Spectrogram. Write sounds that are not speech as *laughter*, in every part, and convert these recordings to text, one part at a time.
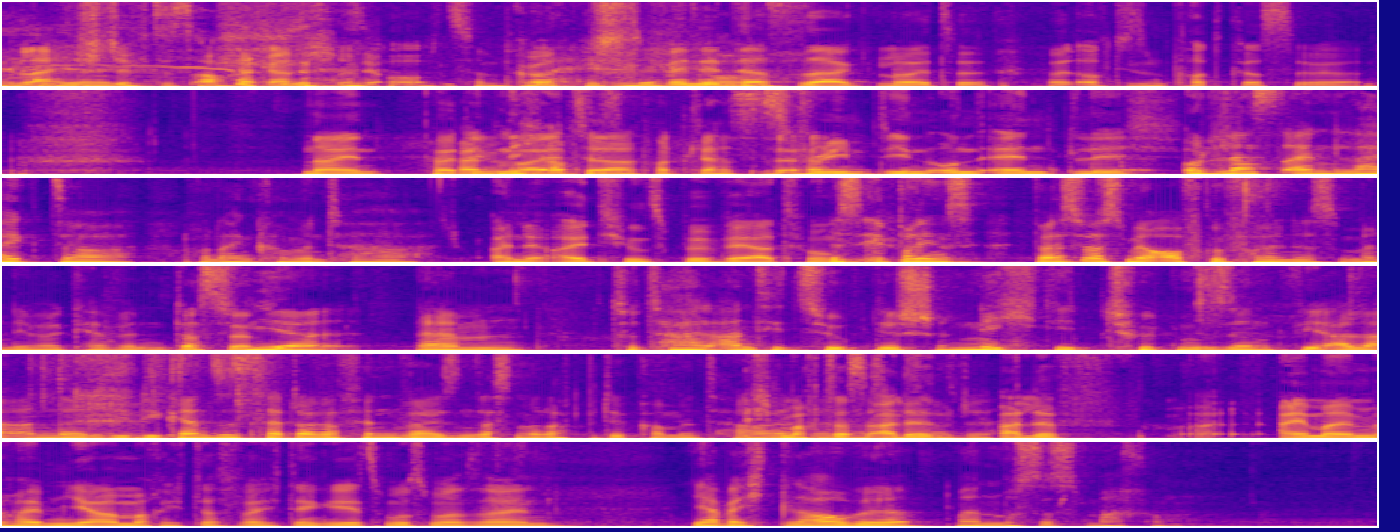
Bleistift ist auch ganz schön. Oh, Zum Gott, Bleistift. wenn ihr das sagt, Leute, hört auf diesen Podcast zu hören. Nein, hört, Hört ihn weiter. *laughs* Streamt ihn unendlich. Und lasst einen Like da und einen Kommentar. Eine iTunes-Bewertung. Ist übrigens, weißt du, was mir aufgefallen ist, mein lieber Kevin? Dass wir ähm, total antizyklisch nicht die Typen sind wie alle anderen, die die ganze Zeit darauf hinweisen, dass man doch bitte Kommentare Ich mache das alle, sollte. alle, einmal im halben Jahr mache ich das, weil ich denke, jetzt muss mal sein. Ja, aber ich glaube, man muss es machen.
